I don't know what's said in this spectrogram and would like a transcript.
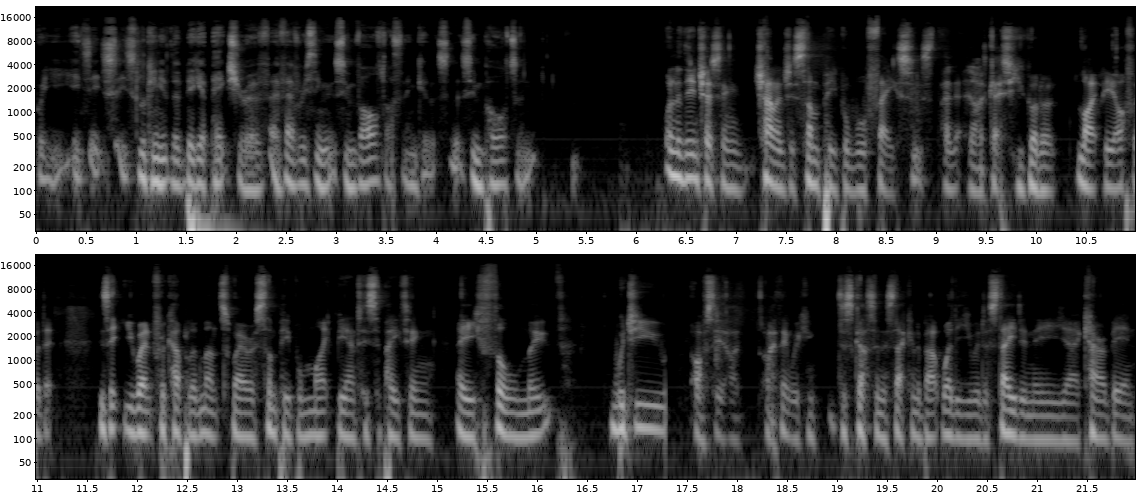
But it's, it's, it's looking at the bigger picture of, of everything that's involved, I think, that's, that's important. One of the interesting challenges some people will face is, and I guess you got to lightly offered it, is that you went for a couple of months, whereas some people might be anticipating a full move. Would you, obviously, I I think we can discuss in a second about whether you would have stayed in the uh, Caribbean.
